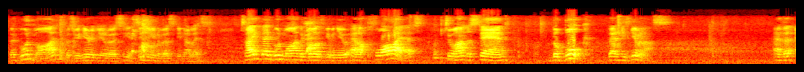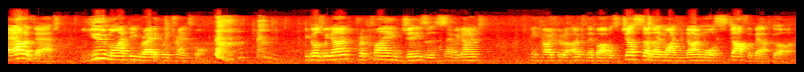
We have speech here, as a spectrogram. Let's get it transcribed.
the good mind, because you're here at university, in Sydney University no less, take that good mind that God's given you and apply it to understand the book that He's given us. And that out of that, you might be radically transformed. because we don't proclaim Jesus and we don't encourage people to open their Bibles just so they might know more stuff about God.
